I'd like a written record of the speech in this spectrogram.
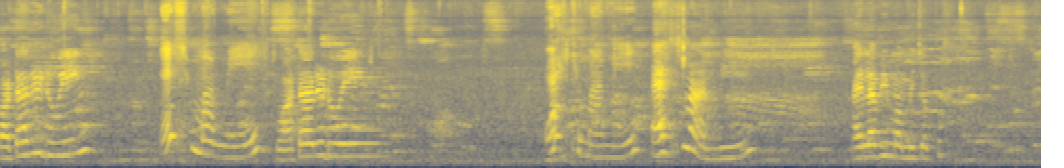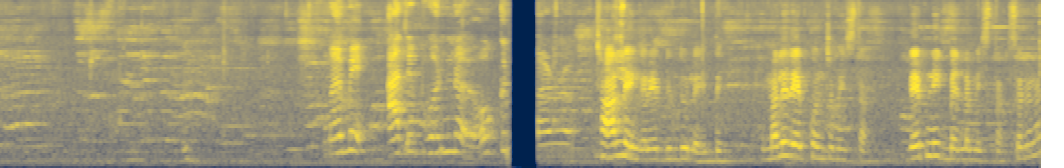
What are you doing yes mommy. What are you doing yes mommy. Yes mommy. I love you mommy చెప్పు. చాలే ఇంక రేపు దిందులే ఇద్ది. మళ్ళీ రేపు కొంచెం ఇస్తా. రేపు నీకు బెల్లం ఇస్తా సరేనా?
